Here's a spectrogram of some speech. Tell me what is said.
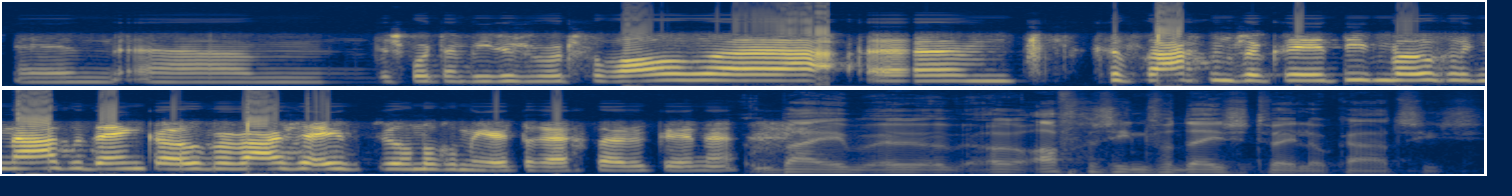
En um, de sportaanbieders wordt vooral uh, um, gevraagd om zo creatief mogelijk na te denken over waar ze eventueel nog meer terecht zouden kunnen. Bij, uh, afgezien van deze twee locaties?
